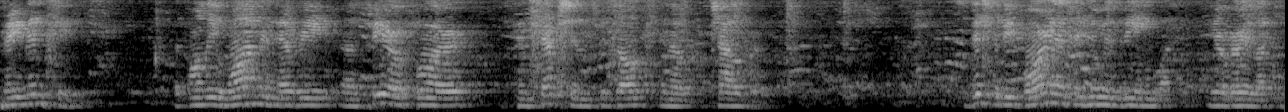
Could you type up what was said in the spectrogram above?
pregnancies that only one in every uh, three or four conceptions results in a childbirth. So just to be born as a human being, you're very lucky.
